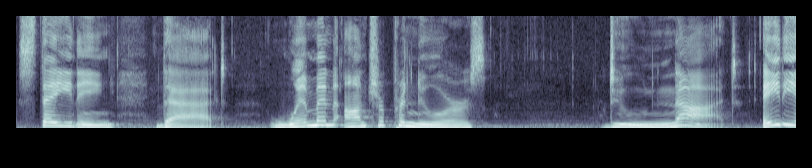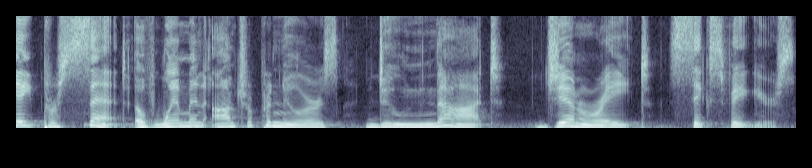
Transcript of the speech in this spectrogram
stating that women entrepreneurs do not, 88% of women entrepreneurs do not generate six figures.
